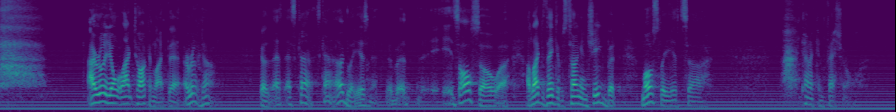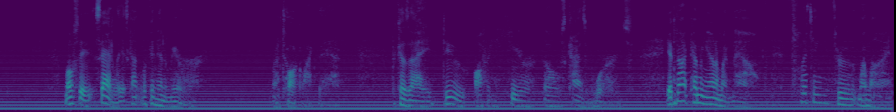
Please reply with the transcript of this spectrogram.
I really don't like talking like that. I really don't. Because that's, that's kind of, it's kind of ugly, isn't it? But it's also, uh, I'd like to think it was tongue in cheek, but mostly it's uh, kind of confessional. Mostly, sadly, it's kind of looking in a mirror when I talk like that. Because I do often hear those kinds of words. If not coming out of my mouth, flitting through my mind.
